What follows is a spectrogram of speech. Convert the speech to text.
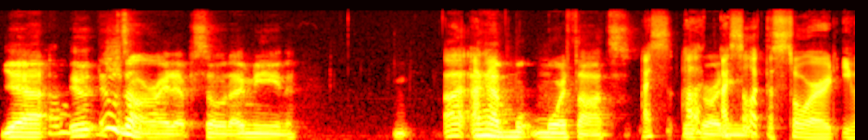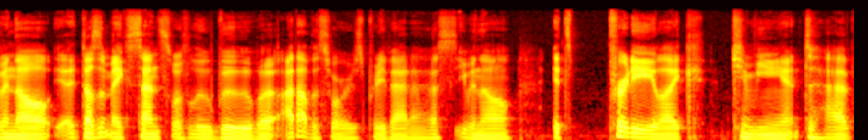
yeah, oh it, it was an alright episode. I mean, I, I have m- more thoughts. I, regarding- still like the sword, even though it doesn't make sense with Lu Bu. But I thought the sword was pretty badass, even though it's pretty like convenient to have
